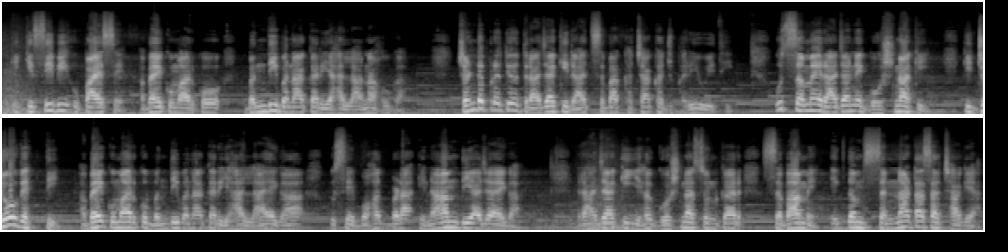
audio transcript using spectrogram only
कि किसी भी उपाय से अभय कुमार को बंदी बनाकर यहाँ लाना होगा। चंड प्रत्योत राजा की राजसभा खचाखच भरी हुई थी। उस समय राजा ने घोषणा की कि जो व्यक्ति अभय कुमार को बंदी बनाकर यहाँ लाएगा, उसे बहुत बड़ा इनाम दिया जाएगा। राजा की यह घोषणा सुनकर सभा में एकदम सन्नाटा सा छा गया।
